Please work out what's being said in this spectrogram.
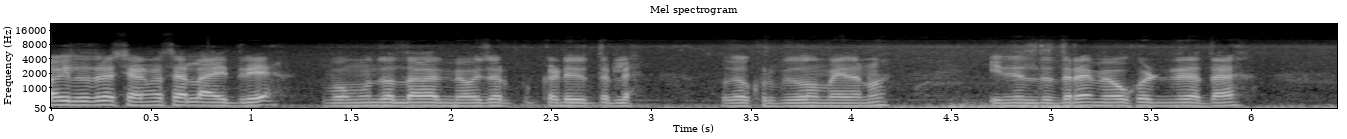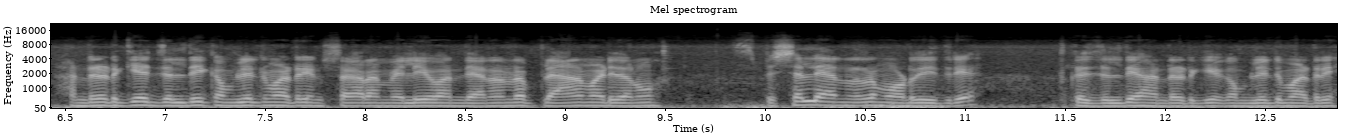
ಇವಾಗ ಇಲ್ಲದ್ರೆ ಶಗನಸ ಎಲ್ಲ ಆಯ್ತು ರೀ ಇವಾಗ ಮುಂದೆ ಹೊಲ್ದಾಗ ಮೇವಜರ್ ಕಡೆ ಇರ್ತಿರ್ಲೆ ಇವಾಗ ಕುರ್ಪಿದ ಮೈದಾನು. ಇನ್ನಿಲ್ದಿದ್ರೆ ಮೇವು ಕೊಟ್ಟಿರಿ ಹಂಡ್ರೆಡ್ ಕೆ ಜಲ್ದಿ ಕಂಪ್ಲೀಟ್ ಮಾಡಿರಿ ಇನ್ಸ್ಟಾಗ್ರಾಮಲ್ಲಿ ಒಂದು ಏನಾರ ಪ್ಲ್ಯಾನ್ ಮಾಡಿದನು. ಸ್ಪೆಷಲ್ ಏನಾರ ಮಾಡೋದೈತ್ರಿ. ಅದಕ್ಕೆ ಜಲ್ದಿ ಹಂಡ್ರೆಡ್ ಕೆ ಕಂಪ್ಲೀಟ್ ಮಾಡಿರಿ.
